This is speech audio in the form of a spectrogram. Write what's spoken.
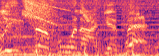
Leave Shun for when I get back.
